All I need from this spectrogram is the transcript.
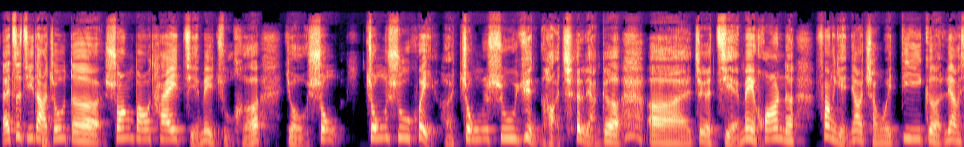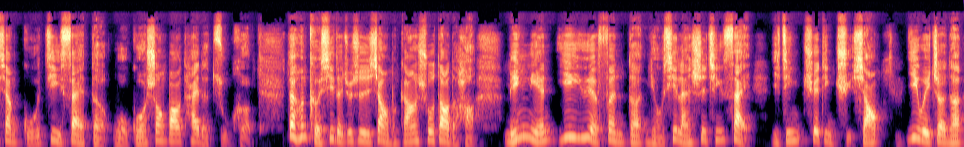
来自吉打州的双胞胎姐妹组合，有钟钟淑慧和钟。钟书韵哈，这两个呃，这个姐妹花呢，放眼要成为第一个亮相国际赛的我国双胞胎的组合。但很可惜的就是，像我们刚刚说到的哈，明年一月份的纽西兰世青赛已经确定取消，意味着呢，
